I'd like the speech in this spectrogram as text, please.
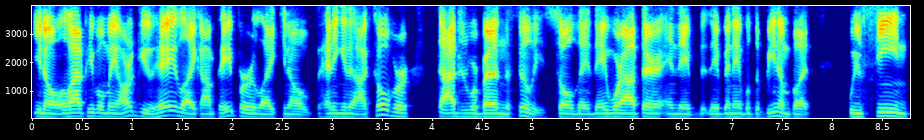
you know, a lot of people may argue, hey, like on paper, like, you know, heading into October, Dodgers were better than the Phillies. So they, they were out there and they've, they've been able to beat them. But we've seen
